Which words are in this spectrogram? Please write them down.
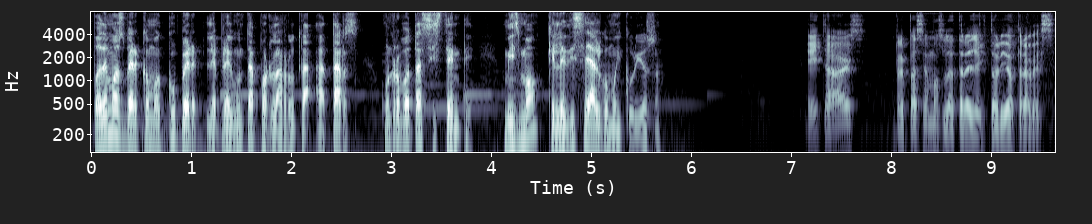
podemos ver cómo Cooper le pregunta por la ruta a Tars, un robot asistente, mismo que le dice algo muy curioso. Hey Tars, repasemos la trayectoria otra vez.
